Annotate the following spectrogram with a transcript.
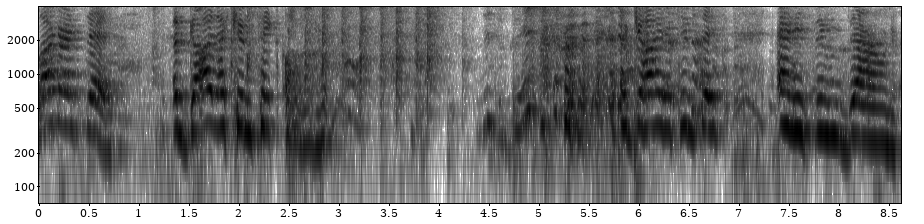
Like I said, a guy that can take. A guy who can take anything down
